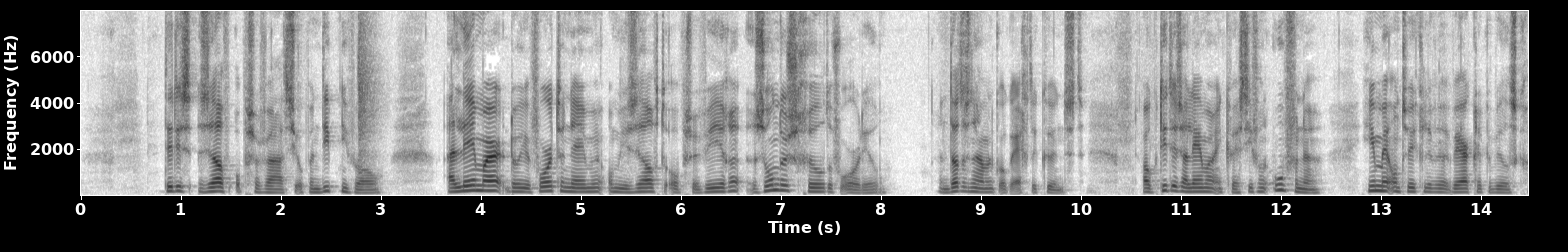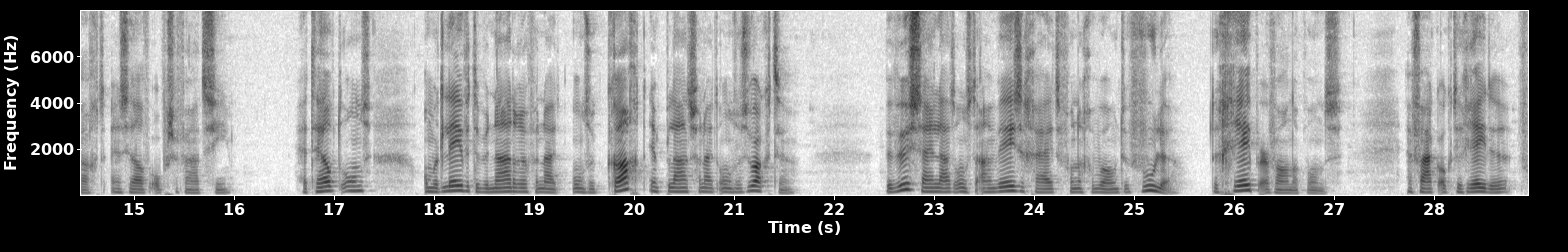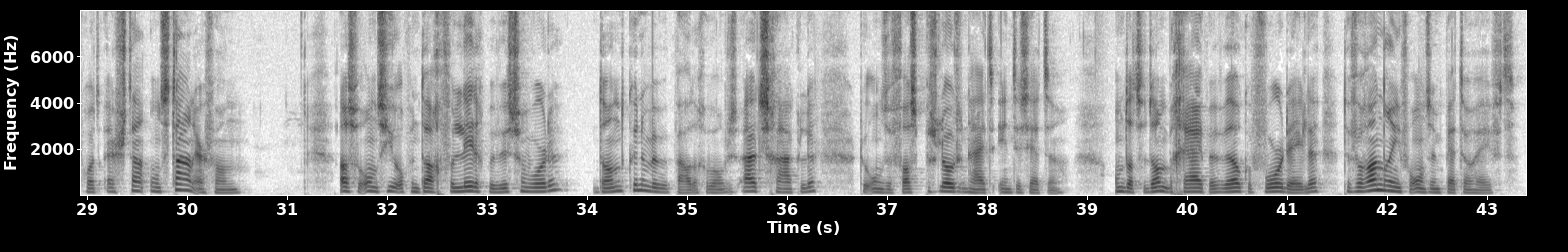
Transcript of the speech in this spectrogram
Dit is zelfobservatie op een diep niveau. Alleen maar door je voor te nemen om jezelf te observeren zonder schuld of oordeel. En dat is namelijk ook echt de kunst. Ook dit is alleen maar een kwestie van oefenen. Hiermee ontwikkelen we werkelijke wilskracht en zelfobservatie. Het helpt ons om het leven te benaderen vanuit onze kracht in plaats vanuit onze zwakte. Bewustzijn laat ons de aanwezigheid van een gewoonte voelen, de greep ervan op ons. En vaak ook de reden voor het ontstaan ervan. Als we ons hier op een dag volledig bewust van worden, dan kunnen we bepaalde gewoontes uitschakelen door onze vastbeslotenheid in te zetten, omdat we dan begrijpen welke voordelen de verandering voor ons in petto heeft.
